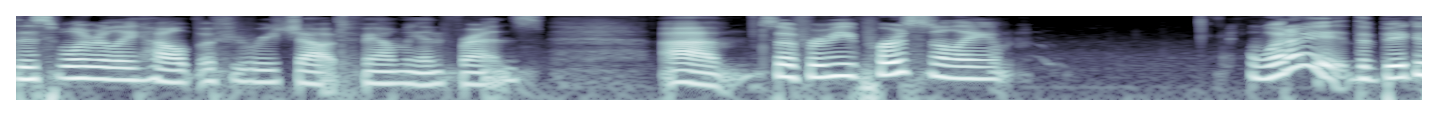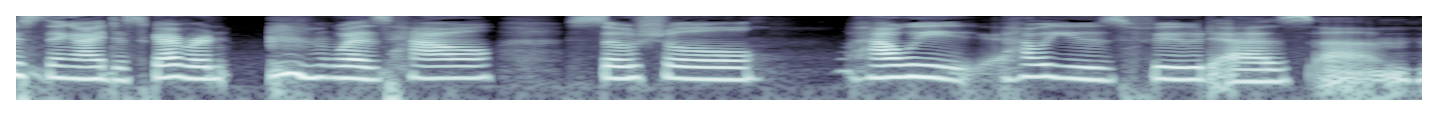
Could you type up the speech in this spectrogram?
this will really help if you reach out to family and friends. Um, so for me personally, what I the biggest thing I discovered was how social how we how we use food as um,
